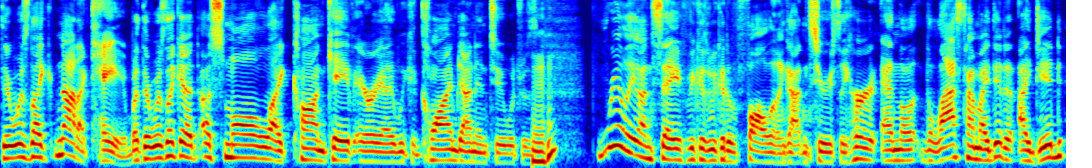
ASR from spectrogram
there was like not a cave, but there was like a, a small like concave area we could climb down into, which was mm-hmm. really unsafe because we could have fallen and gotten seriously hurt. And the the last time I did it, I did.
